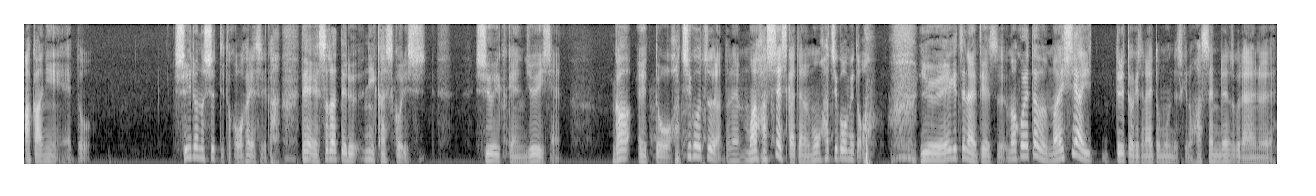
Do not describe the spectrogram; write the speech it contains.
赤に、えっ、ー、と、朱色の朱っていうとこ分かりやすいか。で、育てるに賢い収益権11戦が、えっと、8号ツーランとね、まだ8試合しかやってないのに、もう8号目と いうえげつないペース。まあこれ多分毎試合行ってるってわけじゃないと思うんですけど、8戦連続ではないので、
